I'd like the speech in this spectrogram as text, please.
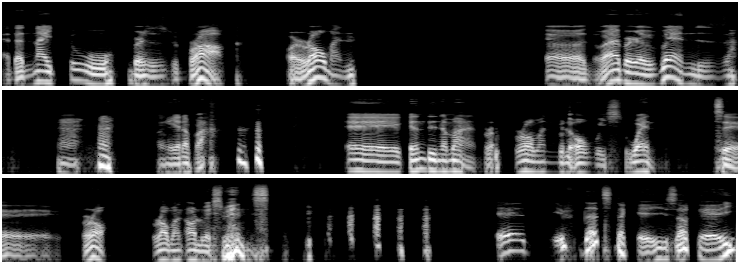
and then night 2 versus Brock or Roman. Uh, whoever wins. Ah, ang hirap ah. eh, ganun din naman. Ro- Roman will always win. Kasi, Raw, Roman always wins. And if that's the case, okay,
